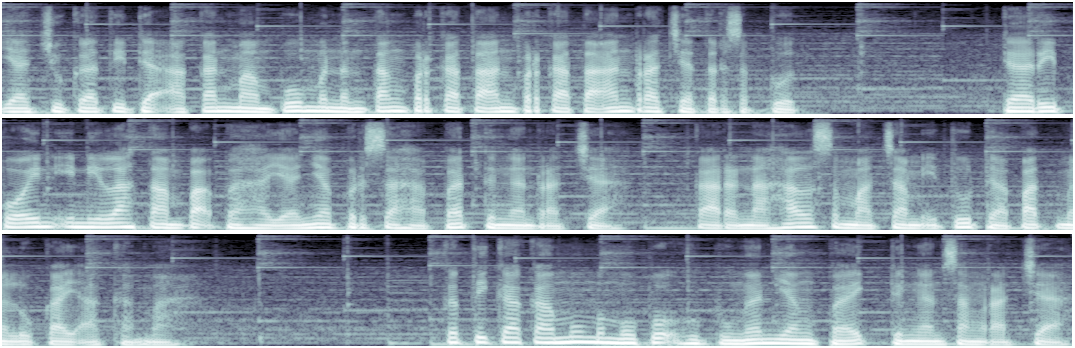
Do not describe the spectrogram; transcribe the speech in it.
ia juga tidak akan mampu menentang perkataan-perkataan raja tersebut. Dari poin inilah tampak bahayanya bersahabat dengan raja, karena hal semacam itu dapat melukai agama. Ketika kamu memupuk hubungan yang baik dengan sang raja,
